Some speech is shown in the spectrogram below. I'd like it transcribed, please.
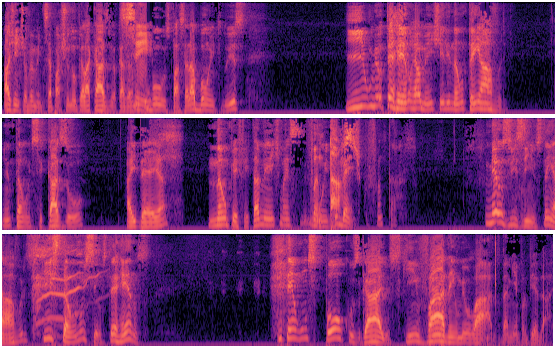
a gente obviamente se apaixonou pela casa, viu a casa era Sim. muito boa, o espaço era bom e tudo isso. E o meu terreno realmente ele não tem árvore. Então se casou a ideia, não perfeitamente, mas muito bem. Fantástico, fantástico. Meus vizinhos têm árvores que estão nos seus terrenos, que tem alguns poucos galhos que invadem o meu lado da minha propriedade.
